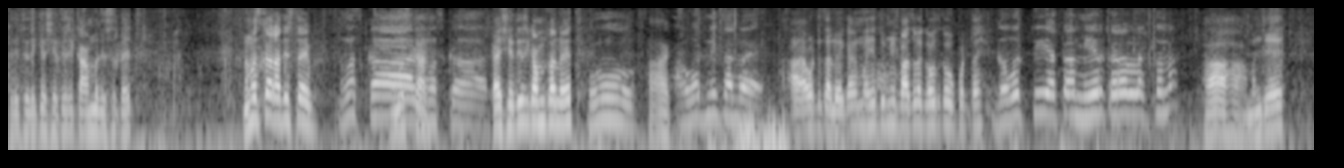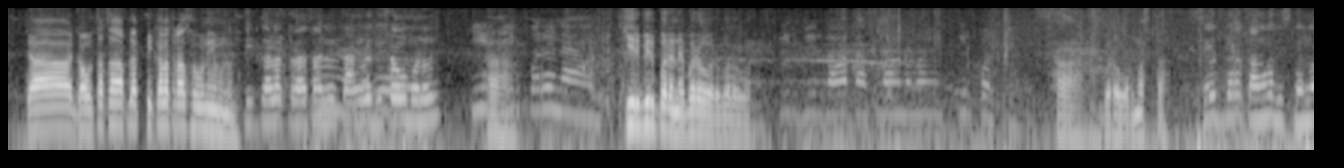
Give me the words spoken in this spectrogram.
तर इथे देखील शेतीची कामं दिसत आहेत. नमस्कार आदिश साहेब. नमस्कार नमस्कार. नमस्कार. काय शेतीची कामं चालू आहेत? हो हा. आवडणी चालू आहे. आवडते चालू आहे काय म्हणजे तुम्ही बाजूला गवत का उपटताय? गवत ती आता मेर करायला लागतं ना. हा हा. म्हणजे त्या गवताचा आपल्या पिकाला त्रास होऊ नये म्हणून. पिकाला त्रास आणि चांगलं दिसावं म्हणून. किर हा. बीर परे नाही किरबीर पर्यंत आहे. बरोबर बरोबर. किर बीर गावात असल्यामुळे मग किर पडते. हा हा, बरोबर. मस्त. शेत जरा चांगलं दिसतं ना.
